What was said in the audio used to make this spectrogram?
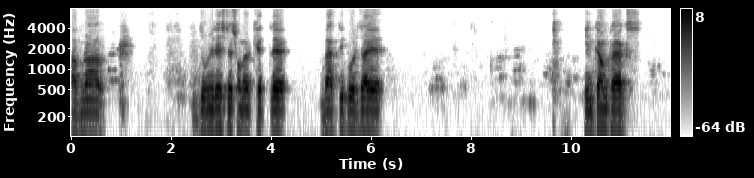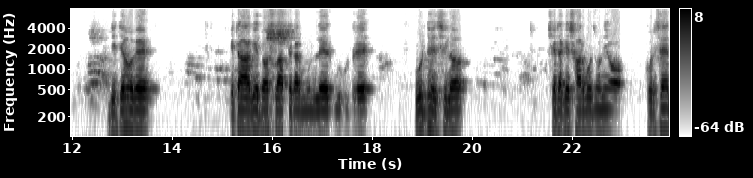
আপনার জমি রেজিস্ট্রেশনের ক্ষেত্রে ব্যক্তি পর্যায়ে ইনকাম ট্যাক্স দিতে হবে। এটা আগে দশ লাখ টাকার মূল্যের ঊর্ধ্বে ঊর্ধ্বে ছিল। সেটাকে সার্বজনীয় করেছেন।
